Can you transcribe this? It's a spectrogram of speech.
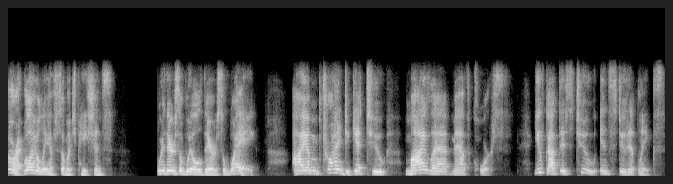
All right, well, I only have so much patience. Where there's a will, there's a way. I am trying to get to my lab math course. You've got this too in student links,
